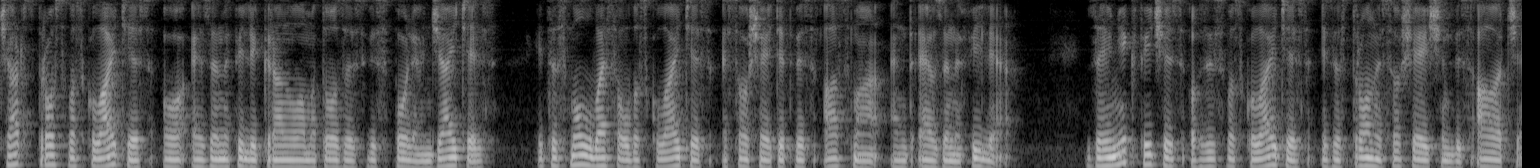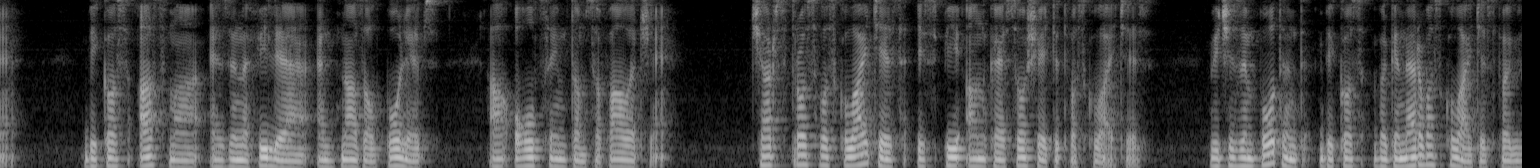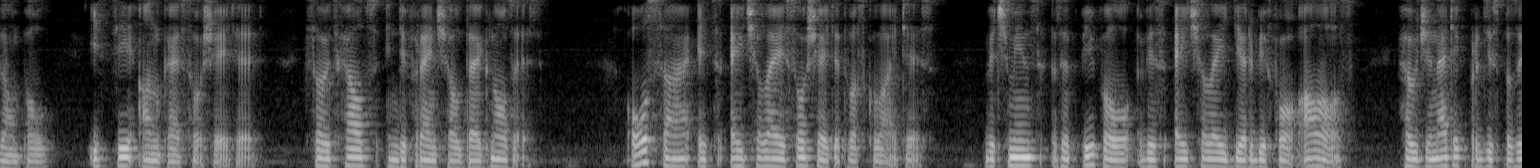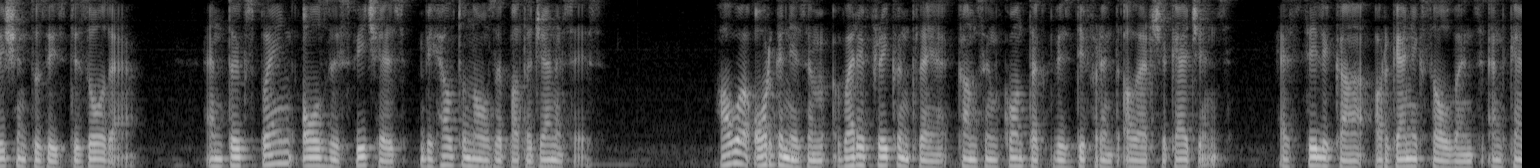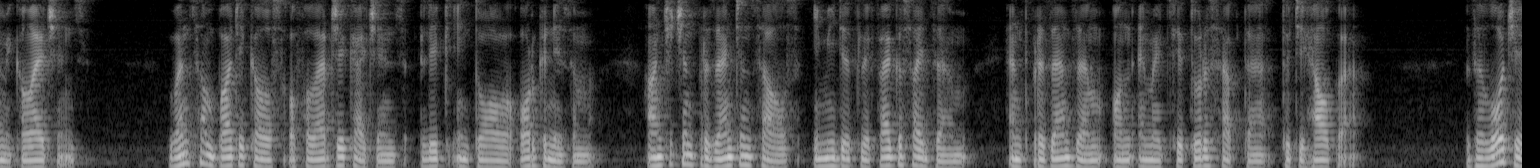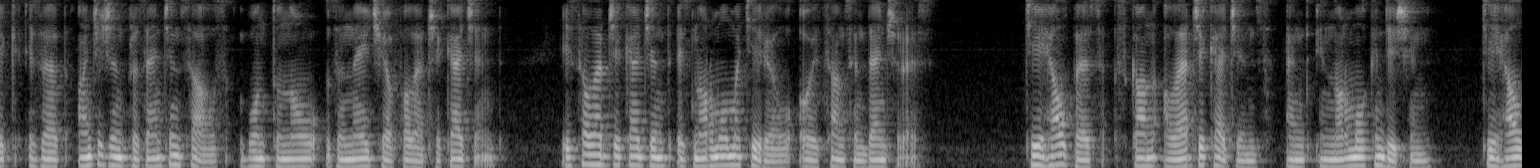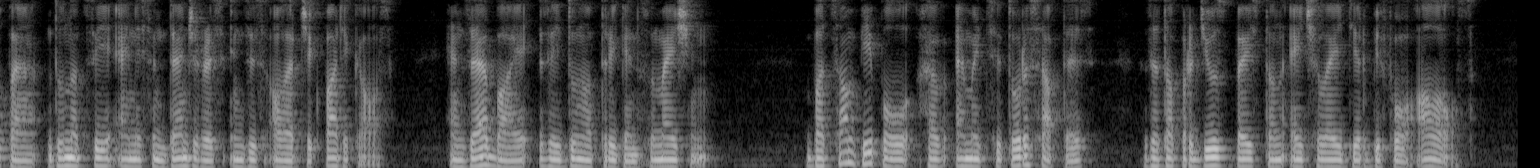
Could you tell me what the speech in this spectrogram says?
Churg-Strauss vasculitis or eosinophilic granulomatosis with polyangiitis it's a small vessel vasculitis associated with asthma and eosinophilia. The unique features of this vasculitis is a strong association with allergy, because asthma, eosinophilia, and nasal polyps are all symptoms of allergy. Churg-Strauss vasculitis is P-ANCA associated vasculitis, which is important because Wegener vasculitis, for example, is C-ANCA associated, so it helps in differential diagnosis. Also, it's HLA associated vasculitis, which means that people with HLA-DRB4 alleles have genetic predisposition to this disorder. And to explain all these features, we have to know the pathogenesis. Our organism very frequently comes in contact with different allergic agents, as silica, organic solvents, and chemical agents. When some particles of allergic agents leak into our organism, antigen-presenting cells immediately phagocyte them and present them on MHC2 receptor to T helper. The logic is that antigen-presenting cells want to know the nature of allergic agent, is allergic agent is normal material or is something dangerous? T helpers scan allergic agents and in normal condition, T helper do not see anything dangerous in these allergic particles, and thereby they do not trigger inflammation. But some people have MHC2 receptors that are produced based on HLA-DRB4 alleles,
